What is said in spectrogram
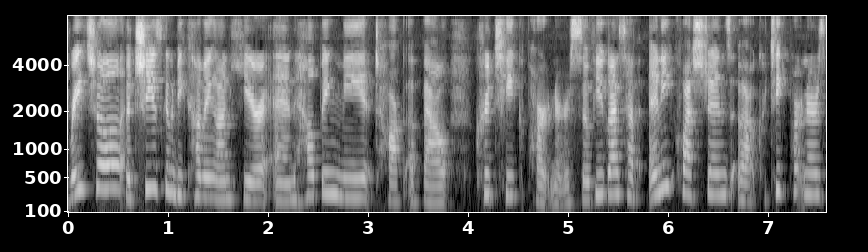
Rachel, but she's going to be coming on here and helping me talk about critique partners. So if you guys have any questions about about critique partners,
